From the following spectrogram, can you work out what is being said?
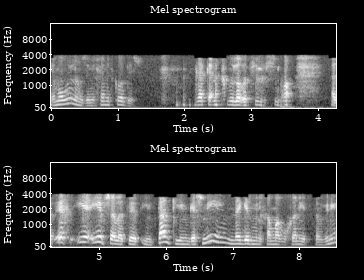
הם אומרים לנו, זה מלחמת קודש. רק אנחנו לא רוצים לשמוע. אז איך אי, אי אפשר לצאת עם טנקים גשמיים נגד מלחמה רוחנית, אתם מבינים?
